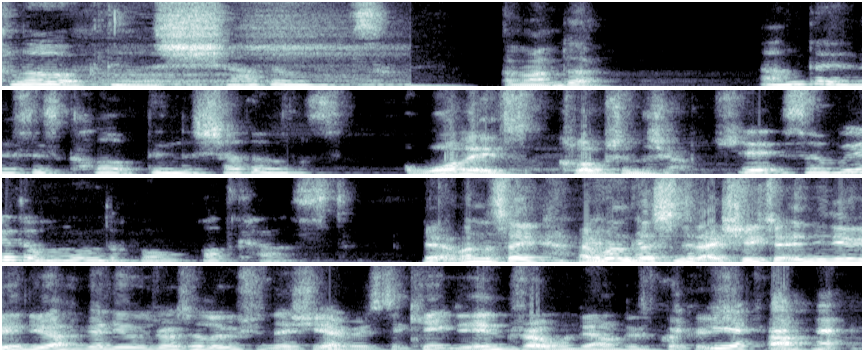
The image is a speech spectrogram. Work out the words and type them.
Cloaked in the shadows. Amanda, Andy, this is Cloaked in the Shadows. what is Cloaked in the Shadows? It's a weird and wonderful podcast. Yeah, and I say everyone listening today, she's in the new year. New, I think a New resolution this year is to keep the intro down as quick as you can. Yeah.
